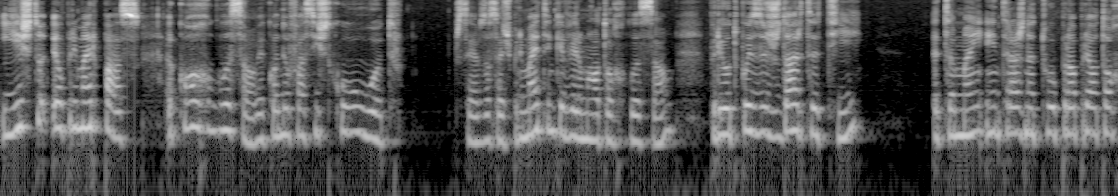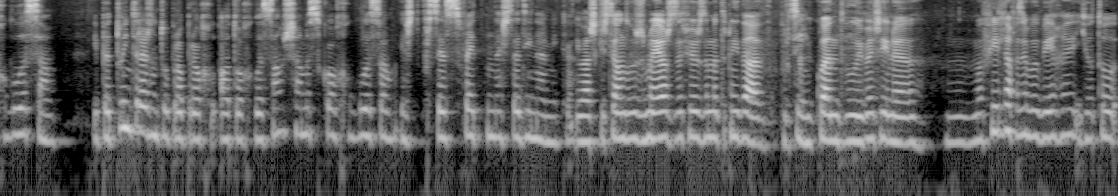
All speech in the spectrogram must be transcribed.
E isto é o primeiro passo. A corregulação é quando eu faço isto com o outro. Percebes? Ou seja, primeiro tem que haver uma autorregulação para eu depois ajudar-te a ti a também entrar na tua própria autorregulação. E para tu entrar na tua própria autorregulação, chama-se corregulação, este processo feito nesta dinâmica. Eu acho que isto é um dos maiores desafios da maternidade, porque Sim. quando, imagina, o meu filho está a fazer uma birra e eu estou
